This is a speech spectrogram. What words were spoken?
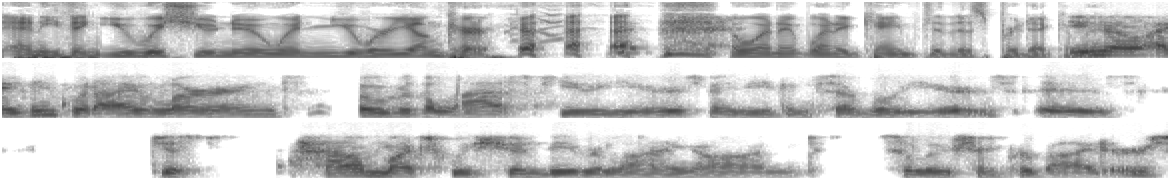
anything you wish you knew when you were younger when it when it came to this predicament? You know, I think what I've learned over the last few years, maybe even several years, is just how much we should be relying on solution providers,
